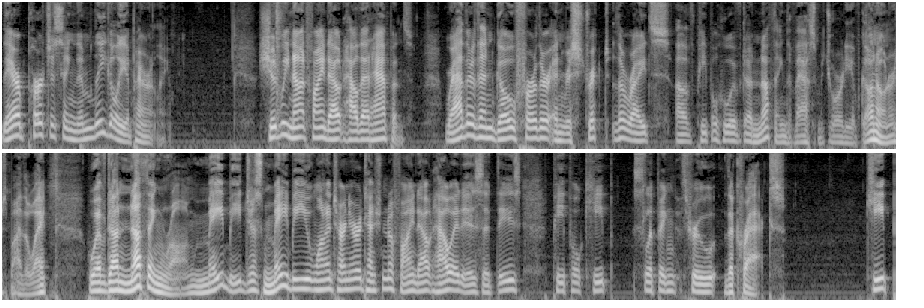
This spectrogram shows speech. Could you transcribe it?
They are purchasing them legally, apparently. Should we not find out how that happens? Rather than go further and restrict the rights of people who have done nothing, the vast majority of gun owners, by the way, who have done nothing wrong, maybe, just maybe, you want to turn your attention to find out how it is that these people keep slipping through the cracks keep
